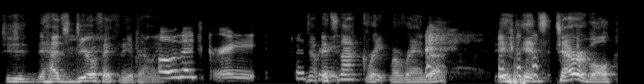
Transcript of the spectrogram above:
she has zero faith in me. Apparently. oh that's great that's No, great. it's not great, Miranda. It- it's terrible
